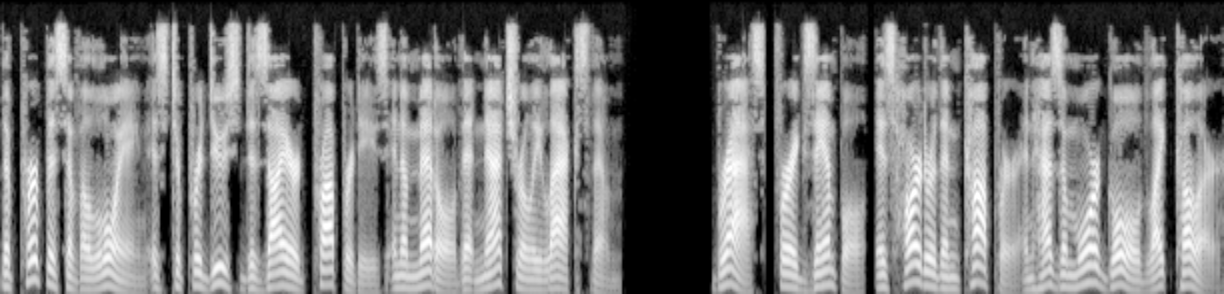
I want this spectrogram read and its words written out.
The purpose of alloying is to produce desired properties in a metal that naturally lacks them. Brass, for example, is harder than copper and has a more gold-like color.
